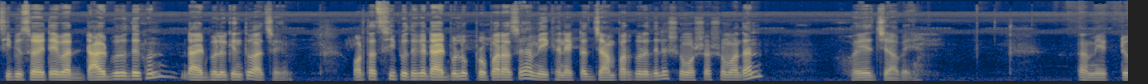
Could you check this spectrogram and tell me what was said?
সিপিও সাইটে এবার ডায়েট ভ্যালু দেখুন ডায়েট ভ্যালু কিন্তু আছে। অর্থাৎ সিপিও থেকে ডায়েট ভ্যালু প্রপার আছে, আমি এখানে একটা জাম্পার করে দিলে সমস্যার সমাধান হয়ে যাবে। আমি একটু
